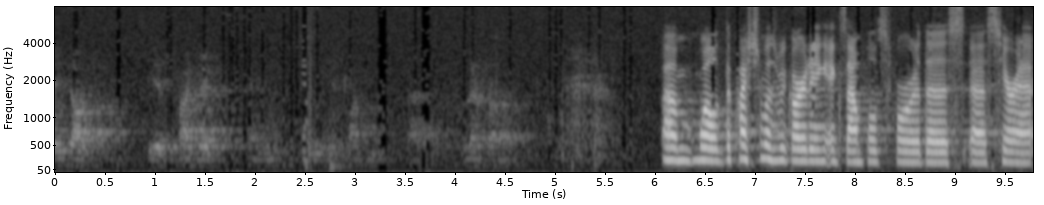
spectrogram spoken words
laid out the project and we could want to uh, learn from it. Um, Well, the question was regarding examples for the uh, CRM,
